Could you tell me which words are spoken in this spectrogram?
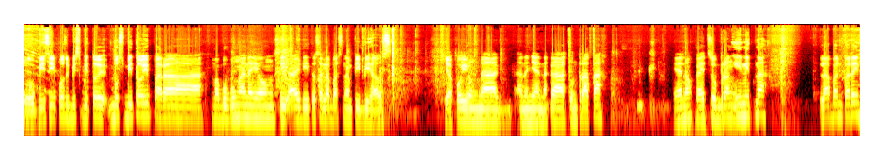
So, busy po si Boss Bitoy, Boss Bitoy para mabubunga na yung CR dito sa labas ng PB House. Siya po yung nag, ano niyan, nakakontrata. Yan, oh, kahit sobrang init na. Laban pa rin.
